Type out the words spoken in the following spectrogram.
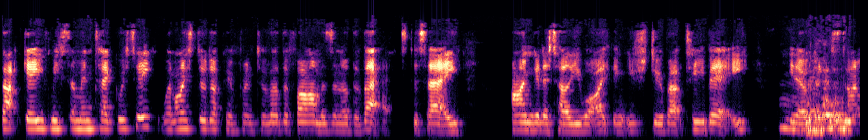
that gave me some integrity when I stood up in front of other farmers and other vets to say, I'm going to tell you what I think you should do about TB. You know, next time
